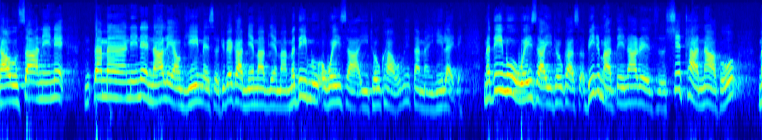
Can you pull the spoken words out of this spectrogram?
ဒါကိုစာအနေနဲ့တမန်အနေနဲ့နားလည်အောင်ရေးမယ်ဆိုဒီဘက်ကမြန်မာမြန်မာမသိမှုအဝိဇ္ဇာဤဒုက္ခကိုပဲတမန်ရေးလိုက်တယ်မသိမှုအဝိဇ္ဇာဤဒုက္ခဆိုအဘိဓမ္မာသင်ထားတဲ့ဆိုရှစ်ဌာနကိုမ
